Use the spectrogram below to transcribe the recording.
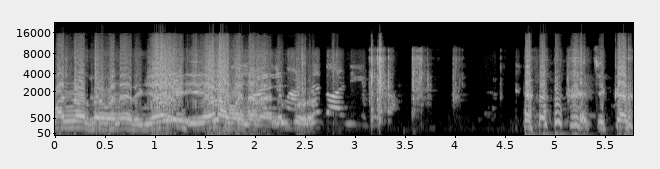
பண்ண ஒருத்தர் பண்ணாரு ஏழா பண்ண சிக்கன்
